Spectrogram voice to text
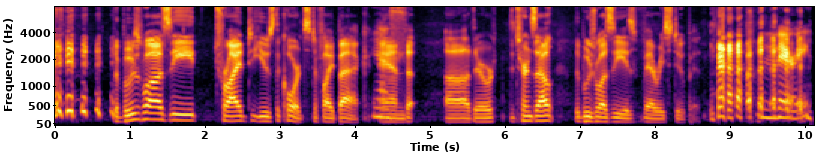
the bourgeoisie tried to use the courts to fight back, Yes. and uh, there were, it turns out the bourgeoisie is very stupid. Very.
